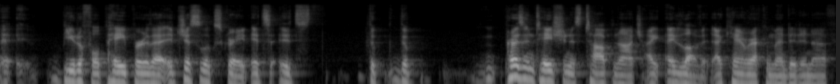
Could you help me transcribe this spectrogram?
eh, eh, beautiful paper that it just looks great. It's it's the the presentation is top notch. I, I love it. I can't recommend it enough.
